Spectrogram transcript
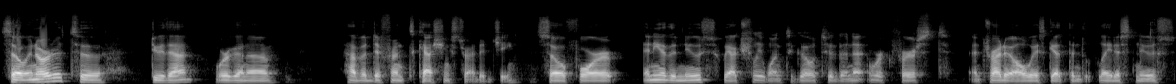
So in order to do that, we're going to have a different caching strategy. So for any of the news, we actually want to go to the network first and try to always get the latest news.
